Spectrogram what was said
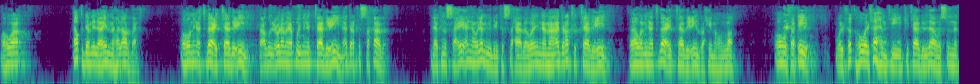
وهو أقدم الأئمة الأربعة وهو من أتباع التابعين. بعض العلماء يقول من التابعين أدرك الصحابة. لكن الصحيح أنه لم يدرك الصحابة وإنما أدرك التابعين فهو من أتباع التابعين رحمه الله. وهو فقيه والفقه هو الفهم في كتاب الله وسنة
